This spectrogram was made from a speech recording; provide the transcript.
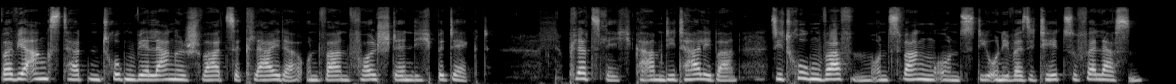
Weil wir Angst hatten, trugen wir lange schwarze Kleider und waren vollständig bedeckt. Plötzlich kamen die Taliban, sie trugen Waffen und zwangen uns, die Universität zu verlassen.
